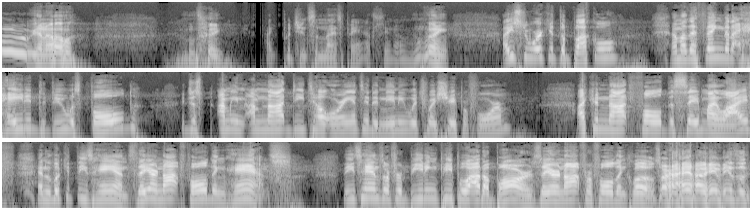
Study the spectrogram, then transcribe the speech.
Ooh, you know. Like, I can put you in some nice pants, you know. Like, I used to work at the Buckle, and the thing that I hated to do was fold. It just, I mean, I'm not detail oriented in any which way, shape, or form. I could not fold to save my life. And look at these hands. They are not folding hands. These hands are for beating people out of bars. They are not for folding clothes, all right? I mean, these are,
